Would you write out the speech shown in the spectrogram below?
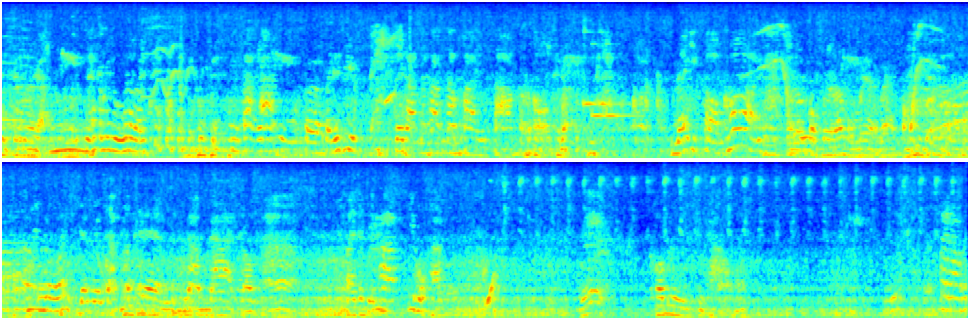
ถูกจังเลยอะเดี๋ยวก็ไม่รู้เลยเออตอนนี้ทีมใจดำนะครับนำไปสามต่อสองครับและอีกสองข้อไม่ต้องตบมือแล้วผมไม่อยากแว่นทีมโน้นยังมีโอกาสทำคะแนนนำได้ครับอ่าไปกันที่ภาพที่หกครับนี่ข้อมือสีขาวนะ ไปเราใน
